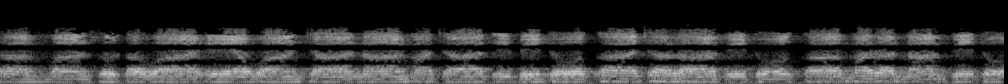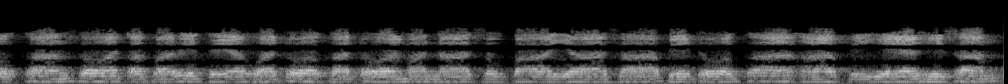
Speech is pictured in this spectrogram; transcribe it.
ธรรมังสุตวาเอวังชานามชาติปิทุกขาชลาปิทุกขามรณะปิทุกขังโสตปริเทวทุกขโทมนาสุปายาสาปิทุกขาอาปิเยหิสัมป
